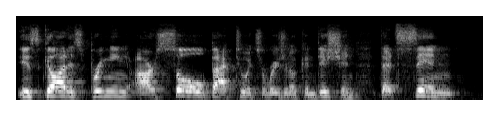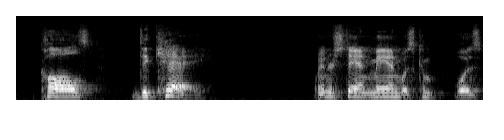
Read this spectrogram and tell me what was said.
is God is bringing our soul back to its original condition that sin caused decay. We understand man was was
